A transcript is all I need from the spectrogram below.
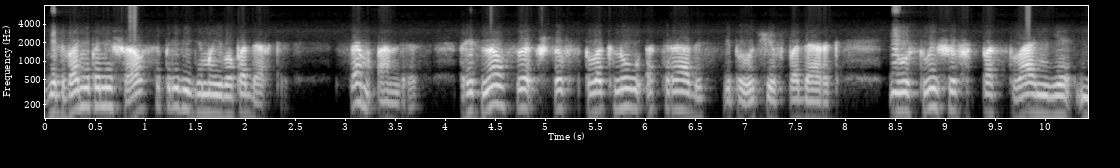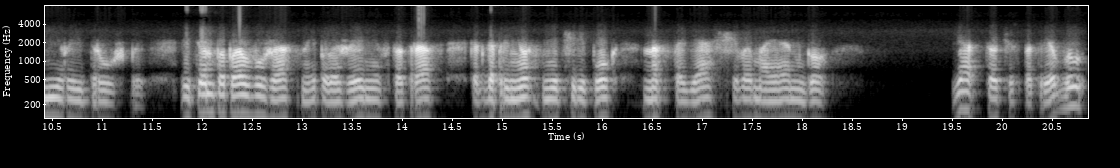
едва не помешался при виде моего подарка. Сам Андрес признался, что всплакнул от радости, получив подарок, и услышав послание мира и дружбы, ведь он попал в ужасное положение в тот раз, когда принес мне черепок настоящего Маэнго. Я тотчас потребовал,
